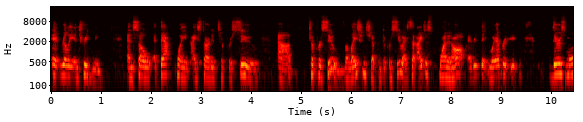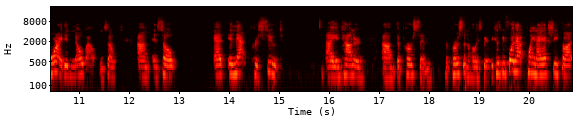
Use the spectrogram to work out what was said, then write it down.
it really intrigued me. And so at that point, I started to pursue, uh, to pursue relationship and to pursue. I said, I just want it all, everything, whatever. It, there's more I didn't know about, and so, um, and so at in that pursuit, I encountered um, the person, the person, the Holy Spirit. Because before that point, I actually thought,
